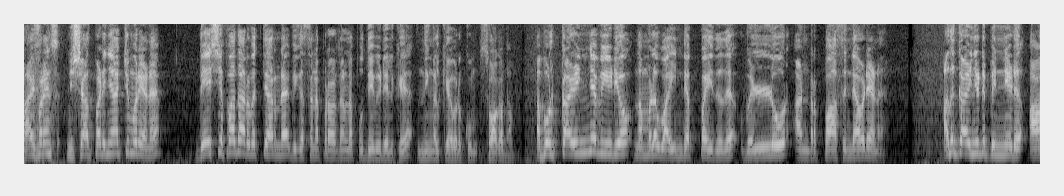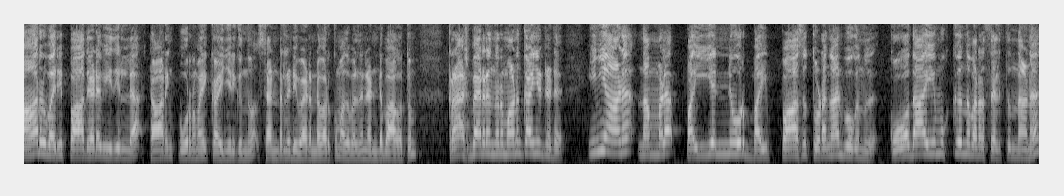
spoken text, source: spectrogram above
Hi friends Nishad പടിഞ്ഞാറ്റുമുറയാണ് ദേശീയപാത അറുപത്തിയാറിന്റെ വികസന പ്രവർത്തനങ്ങളുടെ പുതിയ വീഡിയോയിലേക്ക് നിങ്ങൾക്ക് ഏവർക്കും സ്വാഗതം. അപ്പോൾ കഴിഞ്ഞ വീഡിയോ നമ്മൾ വൈൻഡപ്പ് ചെയ്തത് വെള്ളൂർ അണ്ടർപാസിന്റെ അവിടെയാണ്. അത് കഴിഞ്ഞിട്ട് പിന്നീട് ആറ് വരി പാതയുടെ വീതിയിലുള്ള ടാറിംഗ് പൂർണമായി കഴിഞ്ഞിരിക്കുന്നു. സെൻട്രൽ ഡിവൈഡറിന്റെ വർക്കും അതുപോലെ തന്നെ രണ്ട് ഭാഗത്തും ക്രാഷ് ബാരിയർ നിർമ്മാണം കഴിഞ്ഞിട്ടുണ്ട്. ഇനിയാണ് നമ്മളെ പയ്യന്നൂർ ബൈപ്പാസ് തുടങ്ങാൻ പോകുന്നത്. കോതായിമുക്ക് എന്ന് പറഞ്ഞ സ്ഥലത്തു നിന്നാണ്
